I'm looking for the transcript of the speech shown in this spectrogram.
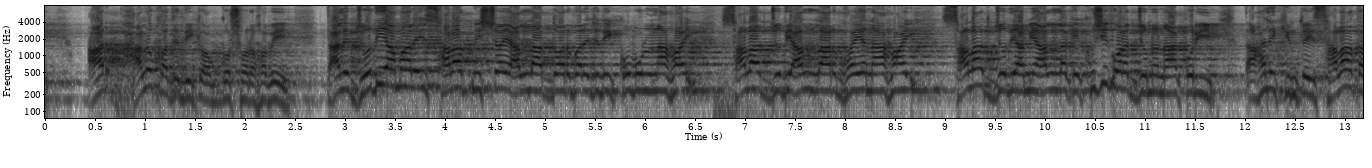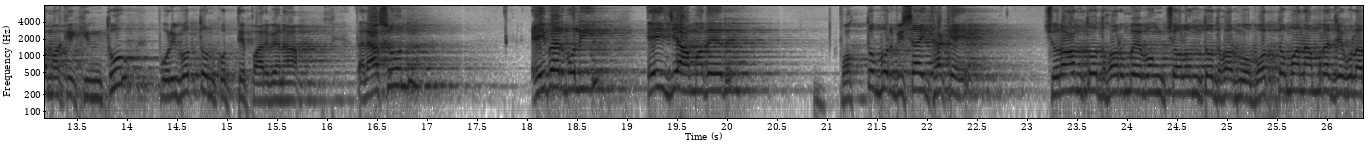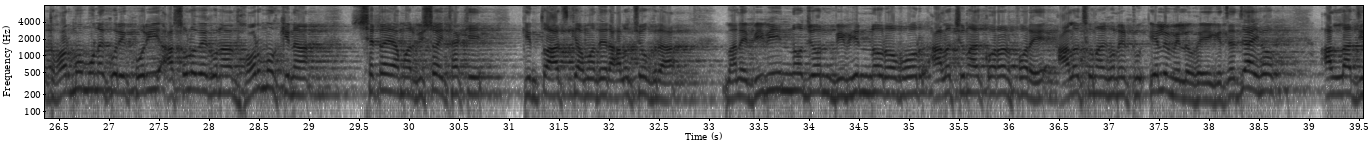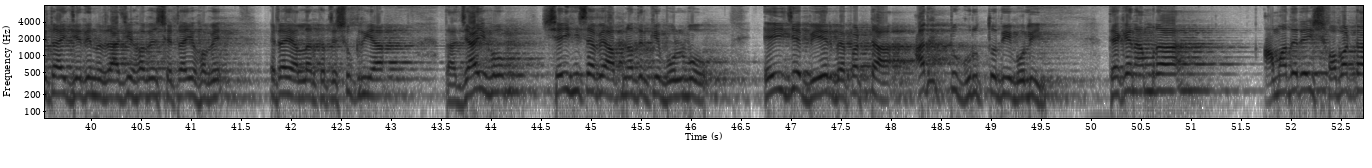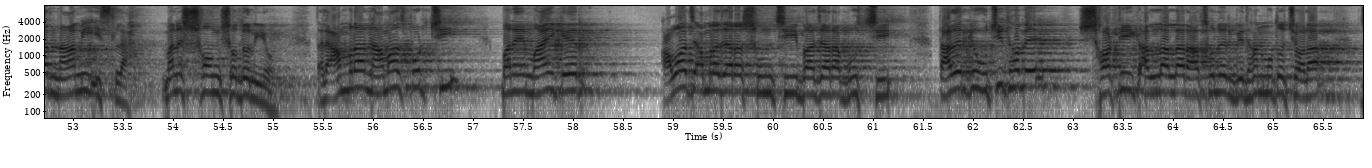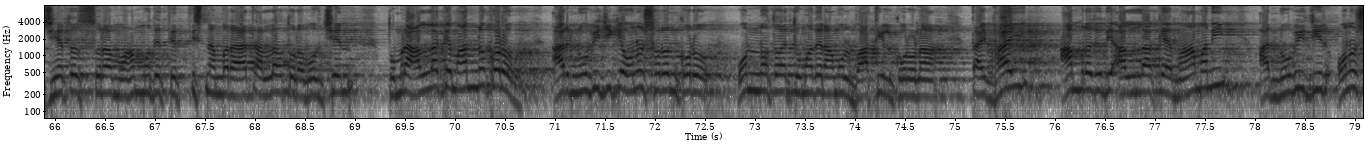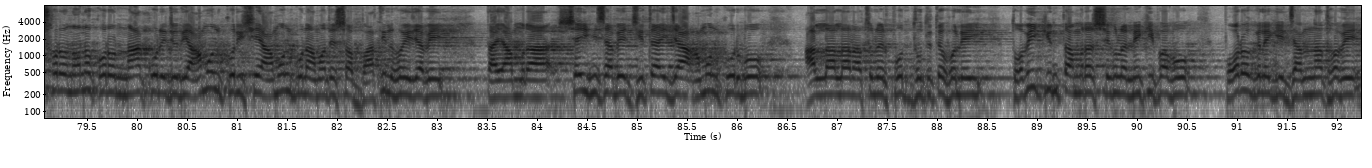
আর ভালো কাজের দিকে অগ্রসর হবে। তাহলে যদি আমার এই সালাত নিশ্চয় আল্লাহর দরবারে যদি কবুল না হয় সালাদ যদি আল্লাহর ভয়ে না হয় সালাদ যদি আমি আল্লাহকে খুশি করার জন্য না করি, তাহলে কিন্তু এই সালাত আমাকে কিন্তু পরিবর্তন করতে পারবে না। তাহলে আসুন, এইবার বলি এই যে আমাদের বক্তব্যর বিষয় থাকে, চূড়ান্ত ধর্ম এবং চলন্ত ধর্ম, বর্তমান আমরা যেগুলো ধর্ম মনে করি করি আসলে বেগুনা ধর্ম কিনা, সেটাই আমার বিষয় থাকে। কিন্তু আজকে আমাদের আলোচকরা মানে বিভিন্ন জন বিভিন্ন রবর আলোচনা করার পরে আলোচনাগুলো একটু এলোমেলো হয়ে গেছে। যাই হোক, আল্লাহ যেটাই যেদিন রাজি হবে, সেটাই হবে। এটাই আল্লাহর কাছে শুক্রিয়া। তা যাই হোক, সেই হিসাবে আপনাদেরকে বলব এই যে বিয়ের ব্যাপারটা আরেকটু গুরুত্ব দিয়ে বলি। দেখেন আমরা, আমাদের এই সভাটার নামই ইসলাহ মানে সংশোধনীয়। তাহলে আমরা নামাজ পড়ছি মানে মাইকের আওয়াজ আমরা যারা শুনছি বা যারা বুঝছি তাদেরকে উচিত হবে সঠিক আল্লাহ আল্লাহর আসলের বিধান মতো চলা। যেহেতু সুরা মোহাম্মদের তেত্রিশ নম্বর আয়াত আল্লাহ তোলা বলছেন, তোমরা আল্লাহকে মান্য করো আর নবীজিকে অনুসরণ করো অন্যতয় তোমাদের আমল বাতিল করো না। তাই ভাই, আমরা যদি আল্লাহকে মা মানি আর নবীজির অনুসরণ অনুকরণ না করে যদি আমল করি সে আমলগুলো আমাদের সব বাতিল হয়ে যাবে। তাই আমরা সেই হিসাবে যেটাই যা আমল করব আল্লাহ আল্লাহ রাসুলের পদ্ধতিতে হলেই তবেই কিন্তু আমরা সেগুলো নেকি পাবো। পরও গেলে গিয়ে জান্নাত হবে।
